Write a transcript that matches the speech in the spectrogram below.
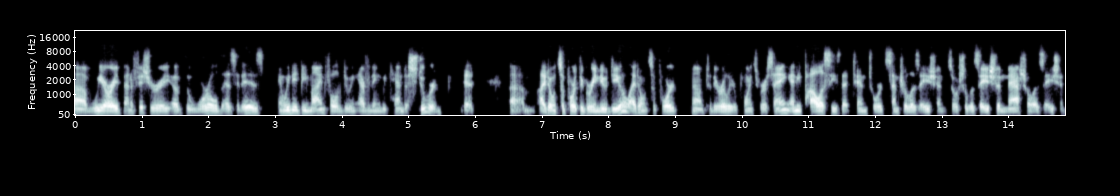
Uh, we are a beneficiary of the world as it is, and we need to be mindful of doing everything we can to steward it. Um, I don't support the Green New Deal. I don't support, um, to the earlier points we were saying, any policies that tend towards centralization, socialization, nationalization.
